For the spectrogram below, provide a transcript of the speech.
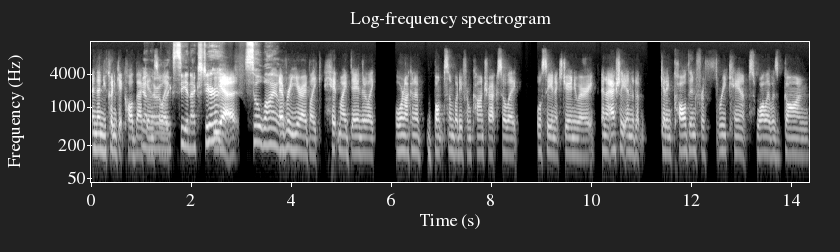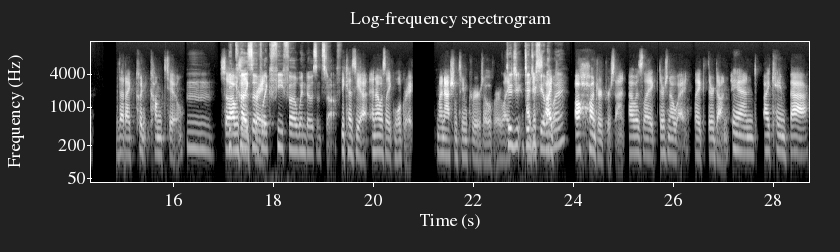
and then you couldn't get called back yeah in so like, like, see you next year. yeah So wild. every year i'd like hit my day and they're like well, we're not going to bump somebody from contract so like we'll see you next january and i actually ended up getting called in for three camps while i was gone that i couldn't come to Mm, so i was like because of great. like FIFA windows and stuff. because yeah and i was like well great my national team career is over like did you I did you just- feel that I- way? a hundred percent i was like there's no way like they're done and i came back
